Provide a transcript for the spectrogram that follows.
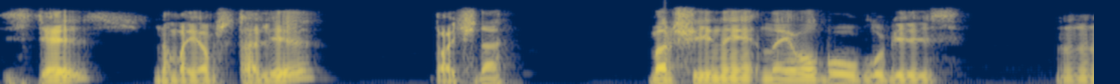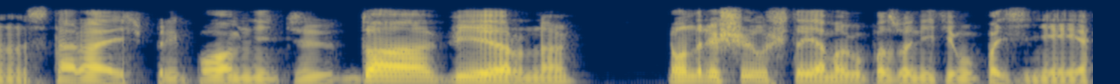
«Здесь? На моем столе?» «Точно». Морщины на его лбу углубились. Стараясь припомнить... «Да, верно. Он решил, что я могу позвонить ему позднее.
